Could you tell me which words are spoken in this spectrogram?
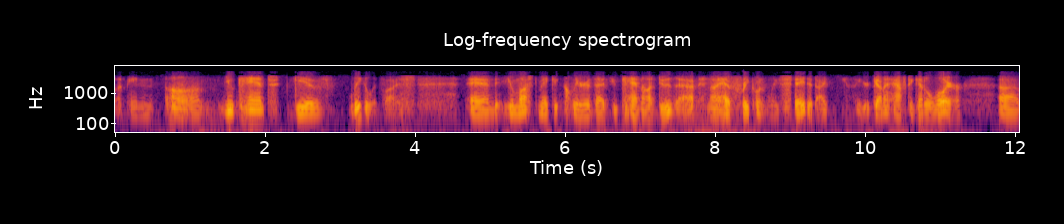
I mean, um, you can't give legal advice, and you must make it clear that you cannot do that. And I have frequently stated, I you're going to have to get a lawyer, uh,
